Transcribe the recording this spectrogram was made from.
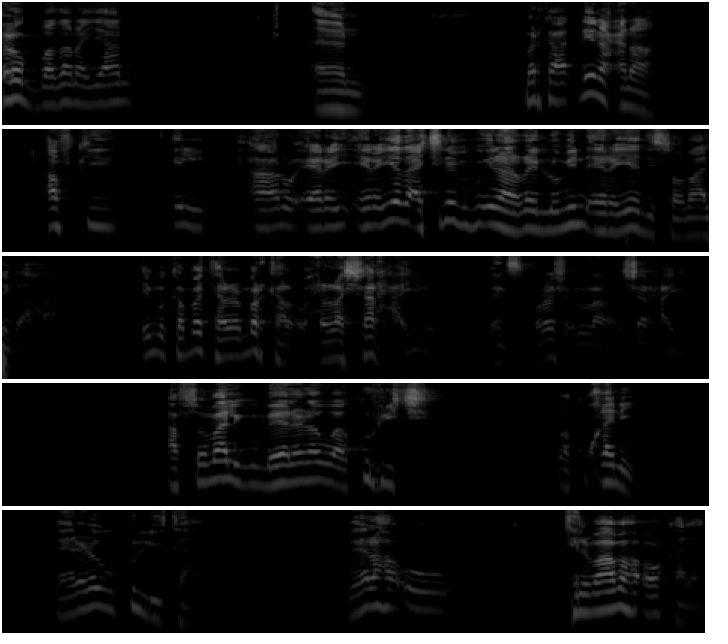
xoog badanayaan. Een, marka dhinacna afkii in aanu eray erayada ajnabigu inaanay lumin erayadii soomaaliga ahaa. Iminka matalan marka wax la sharxayo expression la sharxayo. Af soomaaligu meelana waa ku rij waa ku qani meelana wuu ku liitaa. Meelaha uu tilmaamaha oo kale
